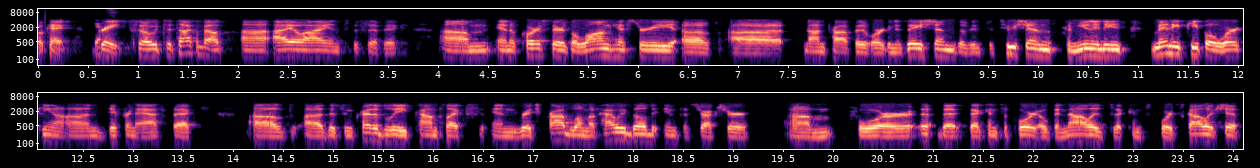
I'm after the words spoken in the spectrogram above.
Okay, yes. great. So to talk about uh, IOI in specific, um, and of course, there's a long history of uh, nonprofit organizations, of institutions, communities, many people working on different aspects of uh, this incredibly complex and rich problem of how we build infrastructure um, for uh, that that can support open knowledge, that can support scholarship.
